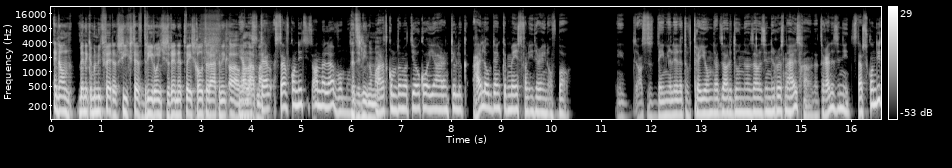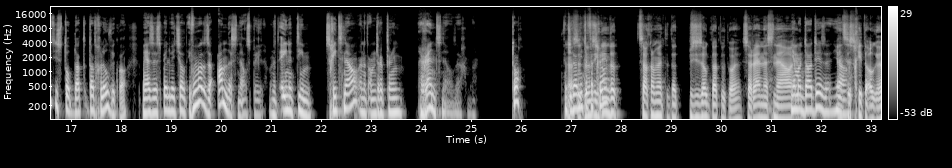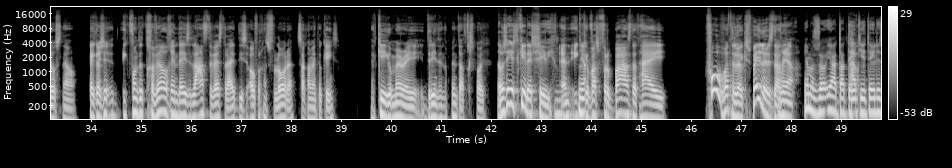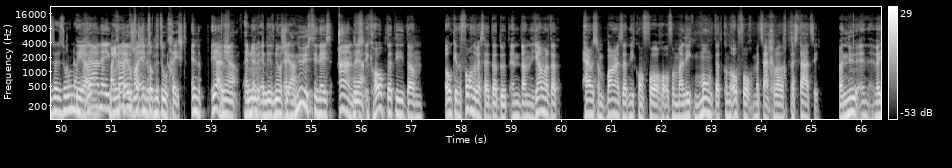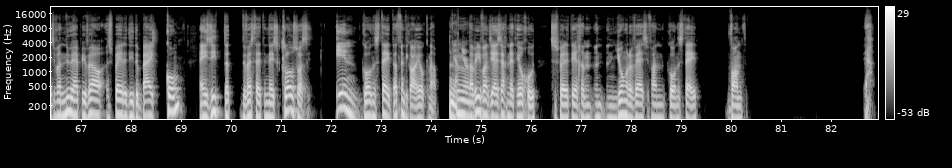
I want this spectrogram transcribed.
en dan ben ik een minuut verder. Zie ik Stef drie rondjes rennen. Twee schoten raken. En denk ik, oh, Ja, maar laat maar. Stef, Stef conditie is ander level, man. Dat is niet normaal. Maar dat komt omdat hij ook al jaren natuurlijk... Hij loopt denk ik het meest van iedereen off bal. Als ze Damian Lillard of Trae Young dat zouden doen, dan zouden ze in de rust naar huis gaan. Dat redden ze niet. Stef's conditie is top, dat, dat geloof ik wel. Maar ja, ze spelen een beetje zo. Ik vind wel dat ze anders snel spelen. Want het ene team schiet snel en het andere team rent snel, zeg maar. Toch? Vind je dat niet een doen- Ik verschil? denk dat Sacramento dat precies ook dat doet hoor. Ze rennen snel. Ja, en- maar dat is het. Ja. En ze schieten ook heel snel. Kijk, als je, ik vond het geweldig in deze laatste wedstrijd, die ze overigens verloren, Sacramento Kings. Dat Keegan Murray 23 punten had gescoord. Dat was de eerste keer deze serie. En ik Ja. was verbaasd dat hij. Poeh, wat een leuke speler is dat. Ja. Ja, maar zo, ja, dat deed Hij- hij het hele seizoen. En- Ja. Ja, nee, maar in de playoffs was hij tot nu toe een geest. In de, juist. Ja. En nu, en, dit- nu was hij En aan. nu is hij ineens aan. Dus Ja. ik hoop dat hij dan ook in de volgende wedstrijd dat doet. En dan jammer dat Harrison Barnes dat niet kon volgen. Of een Malik Monk dat kon opvolgen met zijn geweldige prestatie. Maar nu, en weet je, want nu heb je wel een speler die erbij komt. En je ziet dat de wedstrijd ineens close was in Golden State. Dat vind ik al heel knap. Ja. Ja. Want jij zegt net heel goed. Ze spelen tegen een, een, een jongere versie van Golden State. Want ja,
